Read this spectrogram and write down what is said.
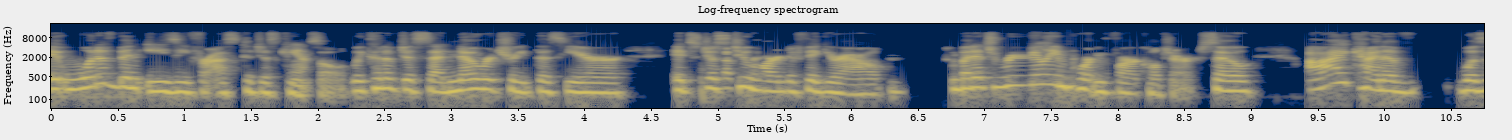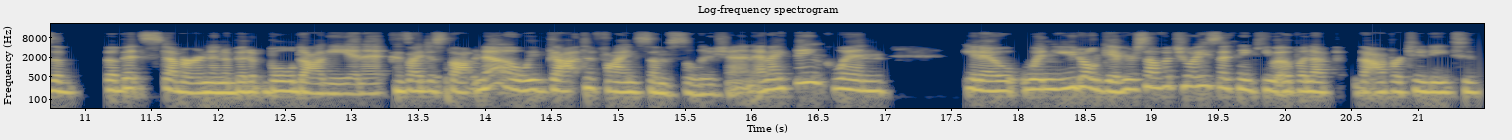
it would have been easy for us to just cancel. We could have just said, no retreat this year. It's just too hard to figure out. But it's really important for our culture. So I kind of was a a bit stubborn and a bit bulldoggy in it because I just thought, no, we've got to find some solution. And I think when you know when you don't give yourself a choice i think you open up the opportunity to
